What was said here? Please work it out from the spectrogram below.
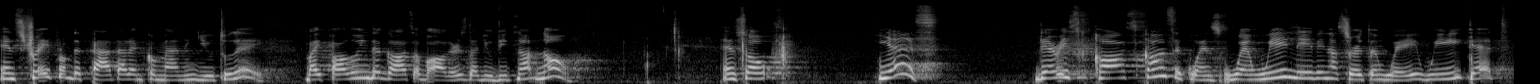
and stray from the path that I'm commanding you today, by following the gods of others that you did not know. And so, yes, there is cause consequence. When we live in a certain way, we get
